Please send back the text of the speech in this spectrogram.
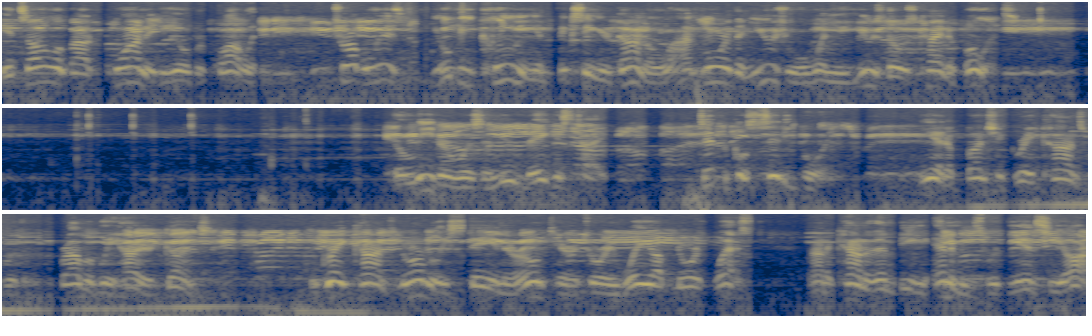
It's all about quantity over quality. Trouble is, you'll be cleaning and fixing your gun a lot more than usual when you use those kind of bullets. The leader was a New Vegas type. Typical city boy. He had a bunch of Great Khans with him, probably hired guns. The Great Khans normally stay in their own territory way up northwest, on account of them being enemies with the NCR.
